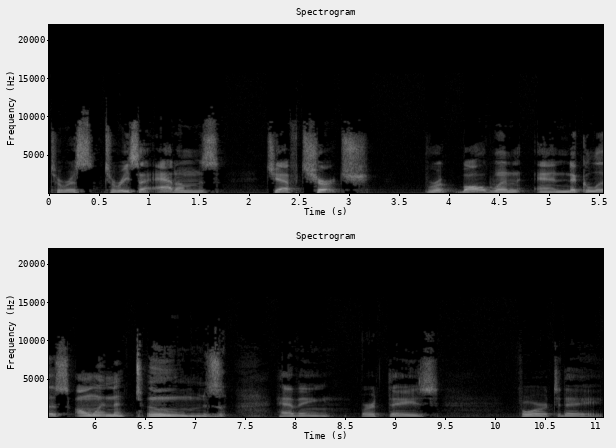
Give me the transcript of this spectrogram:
Teres- Teresa Adams, Jeff Church, Brooke Baldwin, and Nicholas Owen Toombs having birthdays for today,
